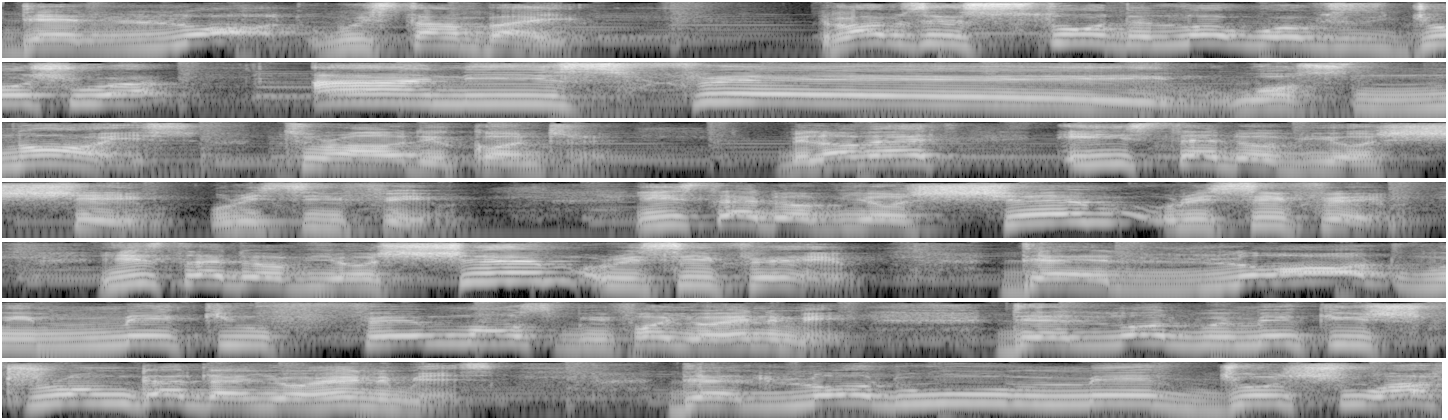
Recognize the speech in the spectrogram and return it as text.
The lord will stand by you. The bible says so the lord was with joshua and his fame was noise throughout the country. Beloved instead of your shame receive fame Instead of your shame, receive fame. Instead of your shame, receive fame. The Lord will make you famous before your enemy. The Lord will make you stronger than your enemies. The Lord who made Joshua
